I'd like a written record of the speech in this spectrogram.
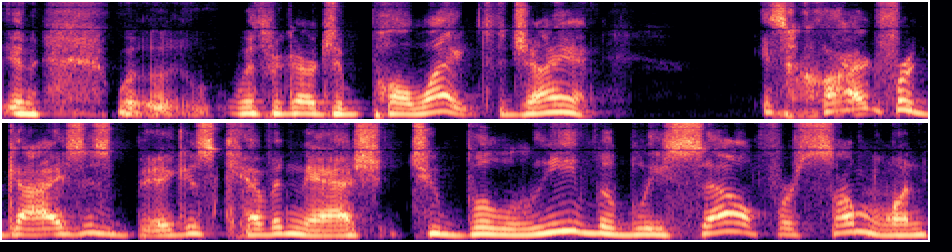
in, with regard to Paul White, the Giant. It's hard for guys as big as Kevin Nash to believably sell for someone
